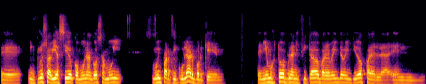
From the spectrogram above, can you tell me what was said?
Eh, incluso había sido como una cosa muy, muy particular porque teníamos todo planificado para el 2022, para el,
